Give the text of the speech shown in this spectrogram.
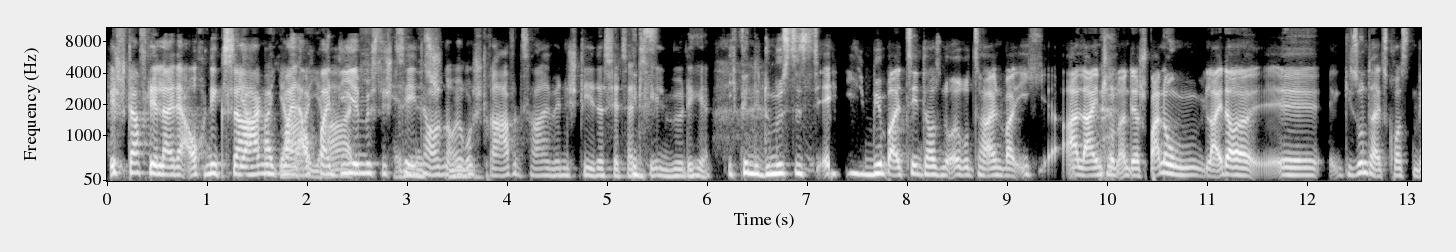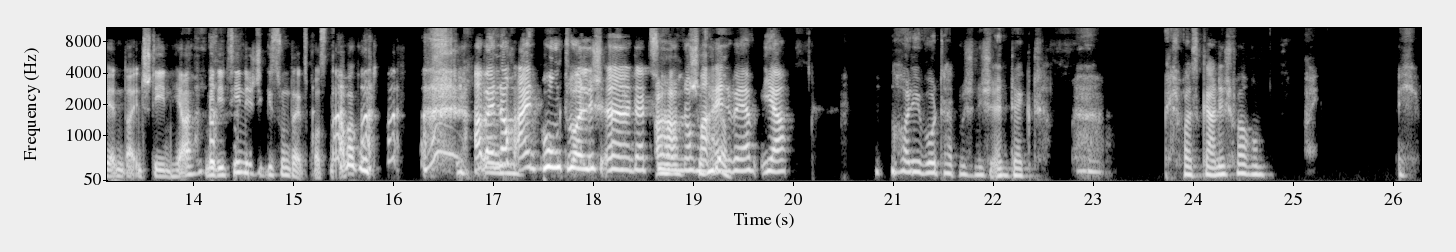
ich darf dir leider auch nichts sagen, Ja, ja, weil auch bei dir ich müsste ich kenn das 10.000 Euro. Strafe zahlen, wenn ich dir das jetzt erzählen würde hier. Ich finde, du müsstest mir bald 10.000 Euro zahlen, weil ich allein schon an der Spannung leider äh, Gesundheitskosten werden da entstehen, ja? Medizinische Gesundheitskosten. Aber gut. Aber Ähm, noch ein Punkt wollte ich äh, dazu aha, noch schon mal wieder? einwerfen. Ja, Hollywood hat mich nicht entdeckt. Ich weiß gar nicht warum. Ich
